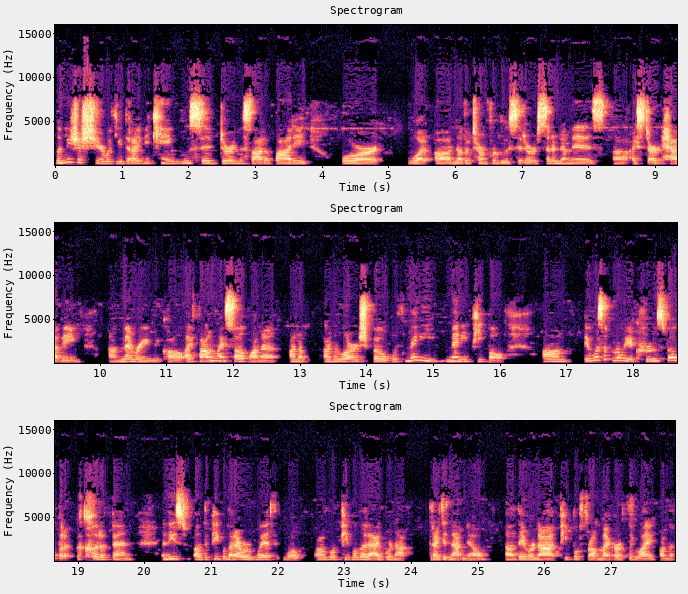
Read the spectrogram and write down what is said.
Let me just share with you that I became lucid during the of body, or what uh, another term for lucid or synonym is. Uh, I started having memory recall. I found myself on a on a on a large boat with many many people. Um, it wasn't really a cruise boat, but it could have been. And these, uh, the people that I were with, well, uh, were people that I were not, that I did not know. Uh, they were not people from my earthly life on the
